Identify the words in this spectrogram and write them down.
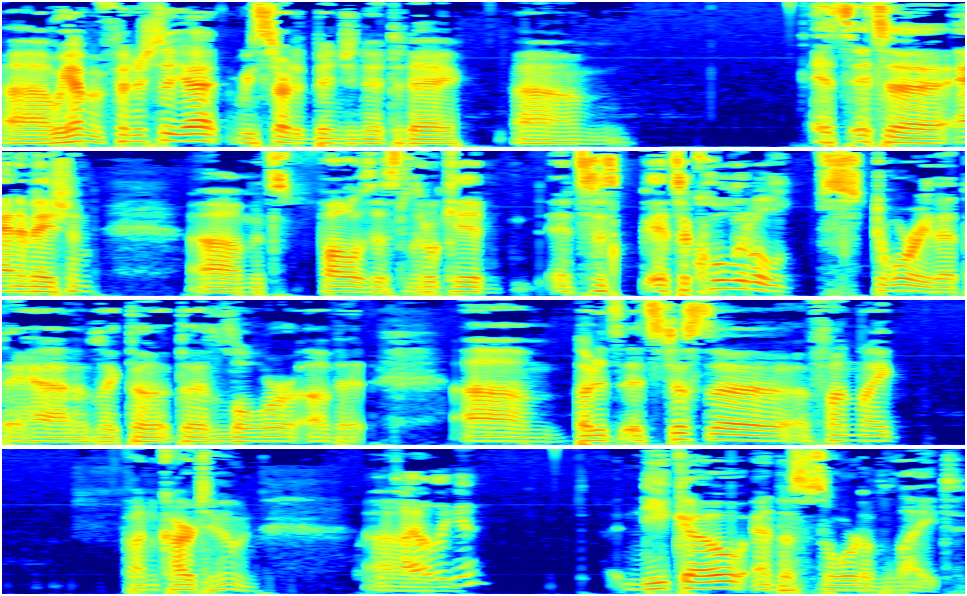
Uh, we haven't finished it yet. We started binging it today. Um, it's, it's a animation. Um, it follows this little kid. It's just, it's a cool little story that they have, like the, the lore of it. Um, but it's, it's just a, fun, like, fun cartoon. Title Um, again? Nico and the Sword of Light.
